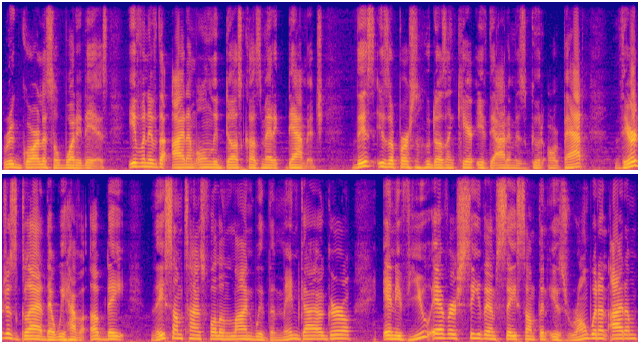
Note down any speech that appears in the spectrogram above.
regardless of what it is, even if the item only does cosmetic damage. This is a person who doesn't care if the item is good or bad. They're just glad that we have an update they sometimes fall in line with the main guy or girl, and if you ever see them say something is wrong with an item,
